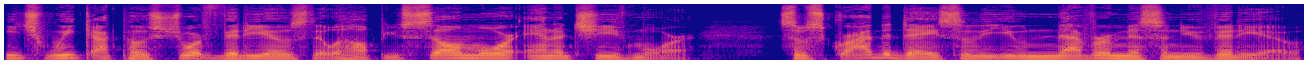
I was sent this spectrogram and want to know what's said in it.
Each week, I post short videos that will help you sell more and achieve more. Subscribe today so that you never miss a new video.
